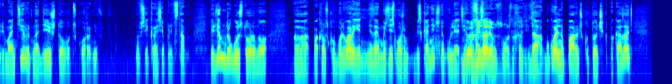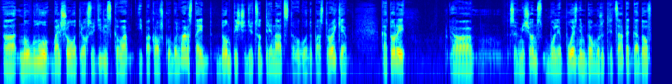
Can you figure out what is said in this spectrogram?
ремонтируют. Надеюсь, что вот скоро они во всей красе предстанут. Перейдем на другую сторону э, Покровского бульвара. Я не знаю, мы здесь можем бесконечно гулять. Ну, зигзагами хотел, тут можно ходить. Да, буквально парочку точек показать. Э, на углу Большого Трехсветительского и Покровского бульвара стоит дом 1913 года постройки, который э, совмещен с более поздним домом уже 30-х годов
